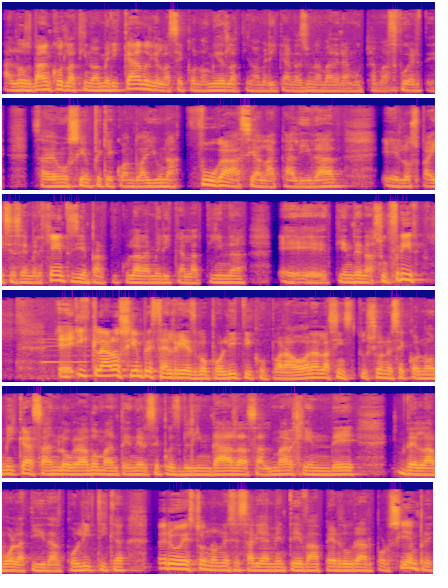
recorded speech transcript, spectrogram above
a los bancos latinoamericanos y a las economías latinoamericanas de una manera mucho más fuerte. Sabemos siempre que cuando hay una fuga hacia la calidad, eh, los países emergentes y en particular América Latina eh, tienden a sufrir. Eh, y claro, siempre está el riesgo político. Por ahora las instituciones económicas han logrado mantenerse pues blindadas al margen de, de, la volatilidad política, pero esto no necesariamente va a perdurar por siempre.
